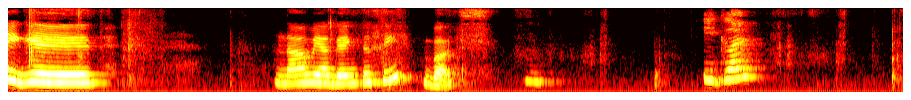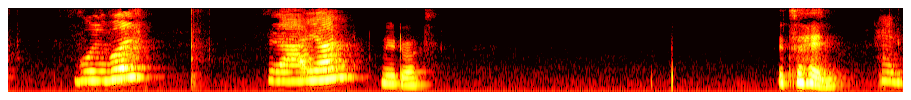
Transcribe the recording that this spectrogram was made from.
Very good. Now we are going to see birds. Hmm. eagle, bulbul, lion, Neat words. It's a hen. hen,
